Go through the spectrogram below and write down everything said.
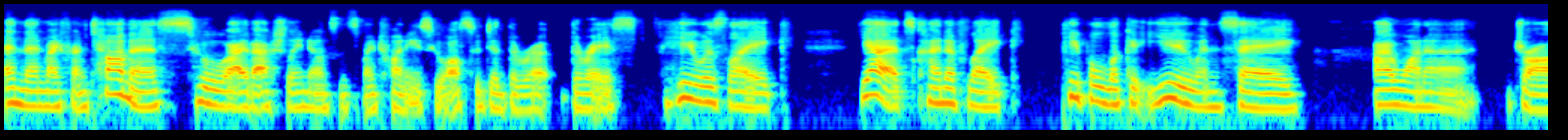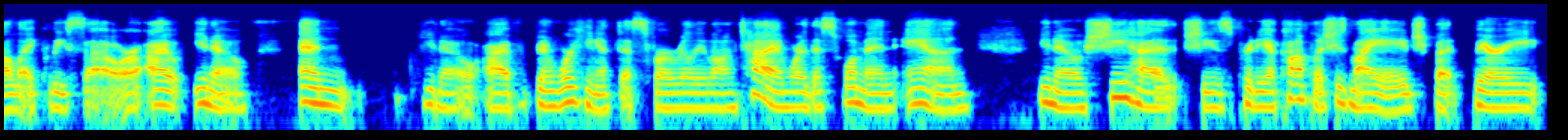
and then my friend Thomas, who I've actually known since my 20s, who also did the, the race, he was like, yeah, it's kind of like people look at you and say, I want to draw like Lisa, or I, you know, and, you know, I've been working at this for a really long time where this woman, Anne, you know, she has, she's pretty accomplished. She's my age, but very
